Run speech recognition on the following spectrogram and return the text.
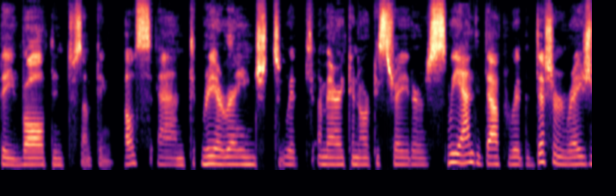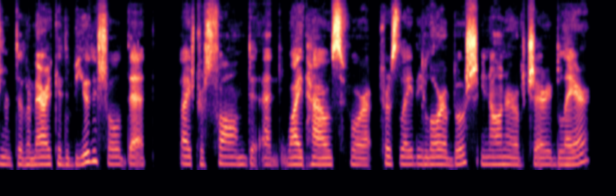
they evolved into something else and rearranged with American orchestrators. We ended up with a different arrangement of America the Beautiful that I performed at White House for First Lady Laura Bush in honor of Cherie Blair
